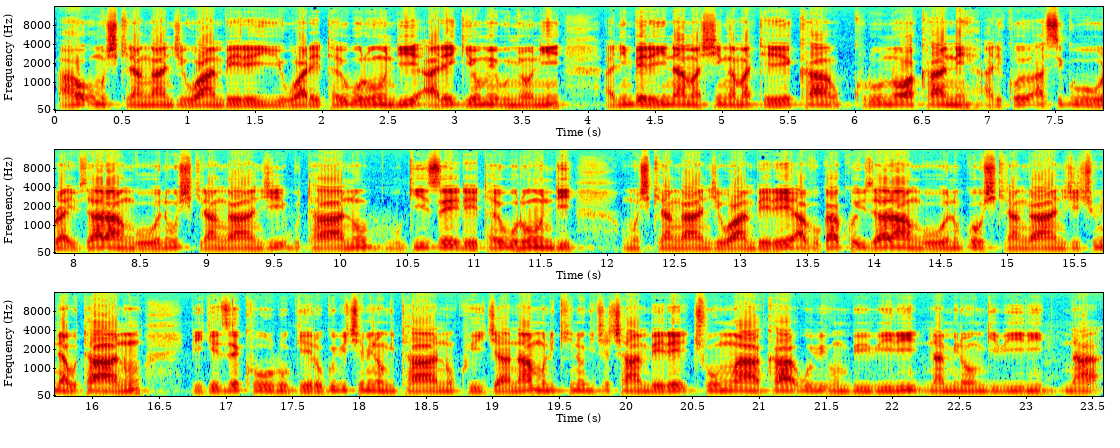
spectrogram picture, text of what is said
aho umushikiranganje wa mbere wa leta y'u Burundi Aregiyome Bunyoni ari imbere y'inama shinga mateka kuri uno wa kane ariko asigura ivyaranguwe n'ubushikiranganje butanu bugize leta y'u Burundi umushikiranganje wa mbere avuga ko ivyaranguwe n'ubwo bushikiranganje 15 bigeze ku rugero rw'ibice 50 kuijana muri kino gice ca mbere c'umwaka w'ibihumbi 2 na mirongo na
